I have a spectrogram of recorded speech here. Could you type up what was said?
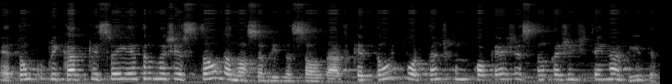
é tão complicado porque isso aí entra na gestão da nossa vida saudável, que é tão importante como qualquer gestão que a gente tem na vida.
